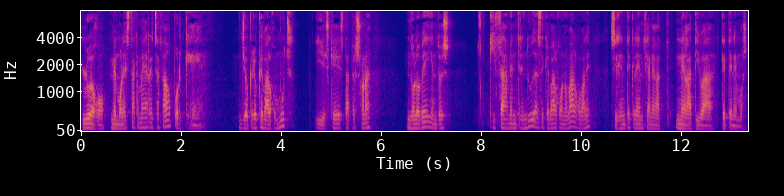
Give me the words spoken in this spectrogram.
Luego, me molesta que me haya rechazado porque yo creo que valgo mucho. Y es que esta persona no lo ve y entonces quizá me entre en dudas de que valgo o no valgo, ¿vale? Siguiente creencia negativa que tenemos.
